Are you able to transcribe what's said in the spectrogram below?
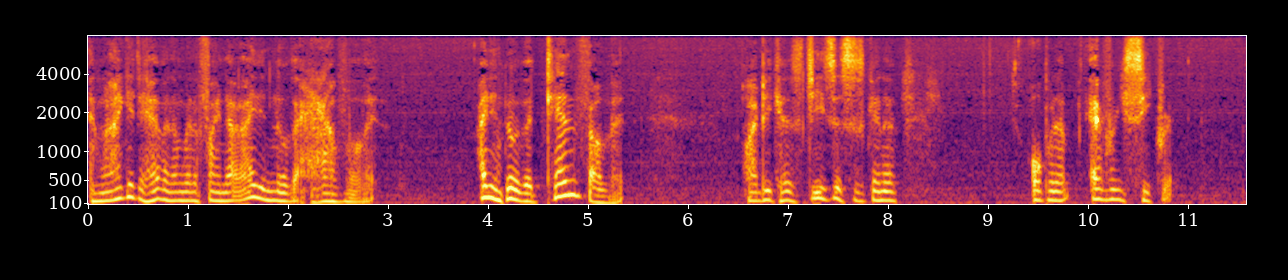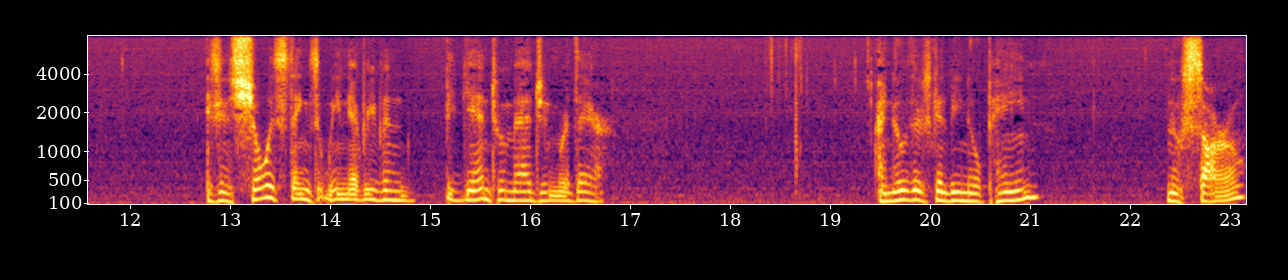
And when I get to heaven, I'm going to find out I didn't know the half of it. I didn't know the tenth of it. Why? Because Jesus is going to open up every secret. He's going to show us things that we never even began to imagine were there. I know there's going to be no pain, no sorrow.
